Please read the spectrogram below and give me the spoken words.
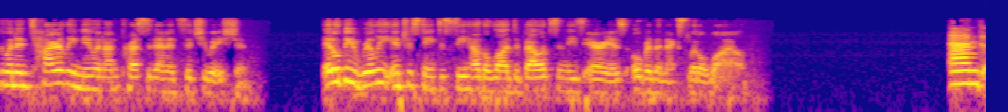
to an entirely new and unprecedented situation. It'll be really interesting to see how the law develops in these areas over the next little while. And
